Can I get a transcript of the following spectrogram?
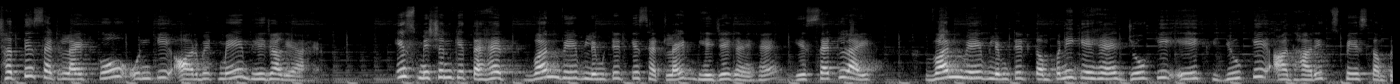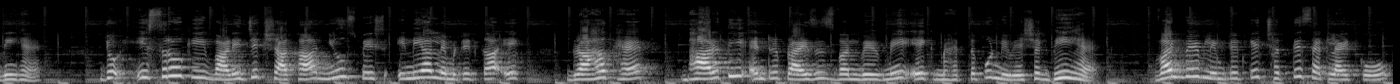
36 सैटेलाइट को उनकी ऑर्बिट में भेजा गया है। इस मिशन के तहत वन वेव लिमिटेड के सैटेलाइट भेजे गए हैं। ये satellite one wave limited company के हैं, जो कि एक यूके आधारित स्पेस कंपनी है, जो इसरो की वाणिज्यिक शाखा न्यू स्पेस इंडिया लिमिटेड का एक ग्राहक है। भारतीय एंटरप्राइजेज वन वेव में एक महत्वपूर्ण निवेशक भी है। वन वेव लिमिटेड के 36 सैटेलाइट को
